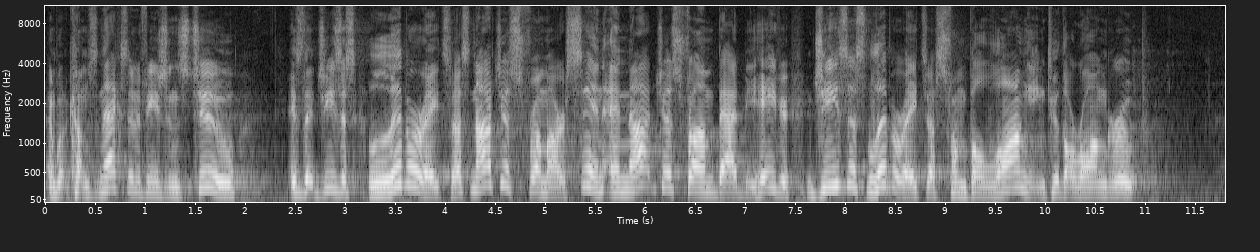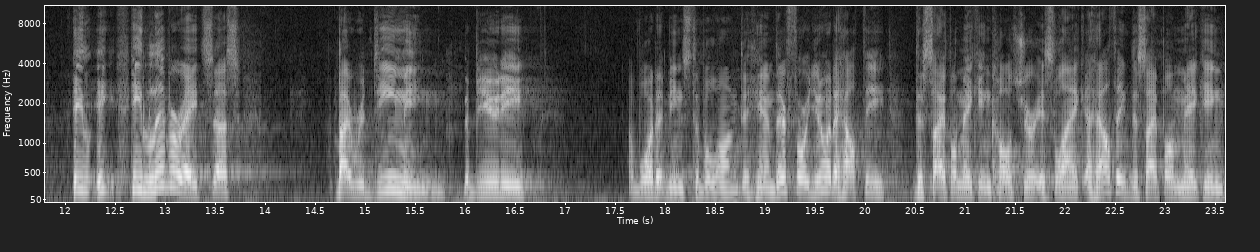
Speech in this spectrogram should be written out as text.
and what comes next in Ephesians 2 is that Jesus liberates us not just from our sin and not just from bad behavior, Jesus liberates us from belonging to the wrong group. He, he, he liberates us by redeeming the beauty of what it means to belong to Him. Therefore, you know what a healthy disciple making culture is like? A healthy disciple making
